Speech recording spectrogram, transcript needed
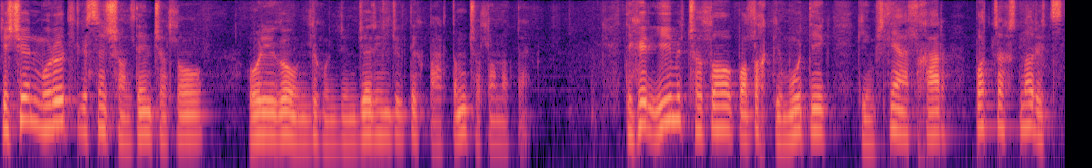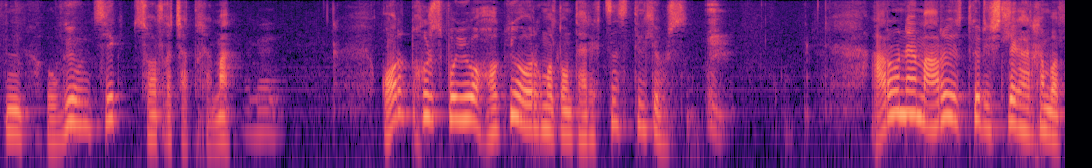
Жишээ нь мөрөөдөл гэсэн шунлын чулуу өөрийгөө үнэлэх үнэмжээр хэмжигдэх бардам чулуунууд байна. Тэгэхээр ийм л чулуу болох гимүүдийг гимшлийн алхаар бут зогсноор эцэст нь өгийн үнцийг суулгаж чадах юм аа. 3 дахь хөрс буюу хогийн ургамал дунд таригдсан сэтгэлийн хөрс. 18 19 дэх ишлэгийг харах юм бол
